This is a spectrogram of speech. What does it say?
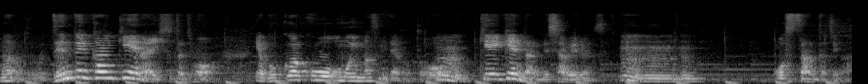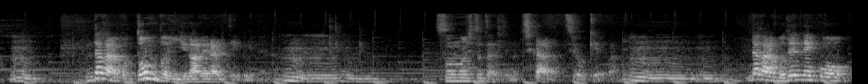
もうなんか全然関係ない人たちもいや僕はこう思いますみたいなことをうん。経験談で喋るんですよ。うんうんうんおっさんたちが。うん。だからこうどんどん歪められていくみたいな。うんうんうん。その人たちの力が強ければね、うんうんうんだからもう全然こ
